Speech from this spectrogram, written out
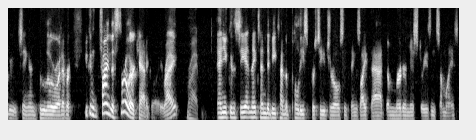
you're seeing on Hulu or whatever, you can find the thriller category, right? right And you can see it, and they tend to be kind of police procedurals and things like that, the murder mysteries in some ways.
